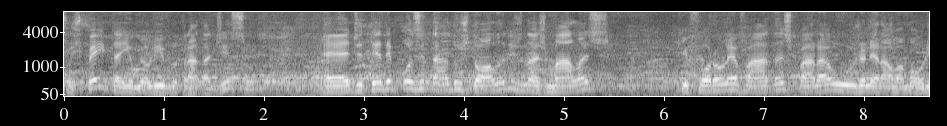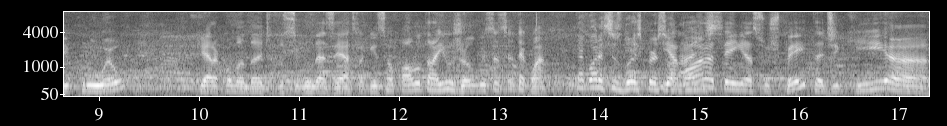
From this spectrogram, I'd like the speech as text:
suspeita, e o meu livro trata disso, é, de ter depositado os dólares nas malas que foram levadas para o general Amaury Cruel, que era comandante do segundo exército aqui em São Paulo, traiu o Jango em 64. E agora esses dois personagens... E agora tem a suspeita de que a,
